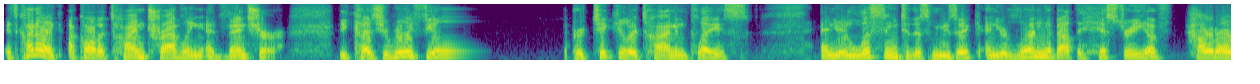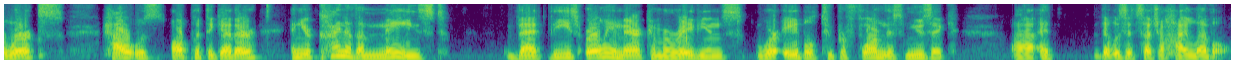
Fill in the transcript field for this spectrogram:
it's kind of like I call it a time traveling adventure because you really feel a particular time and place and you're listening to this music and you're learning about the history of how it all works, how it was all put together, and you're kind of amazed that these early American Moravians were able to perform this music uh, at, that was at such a high level.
